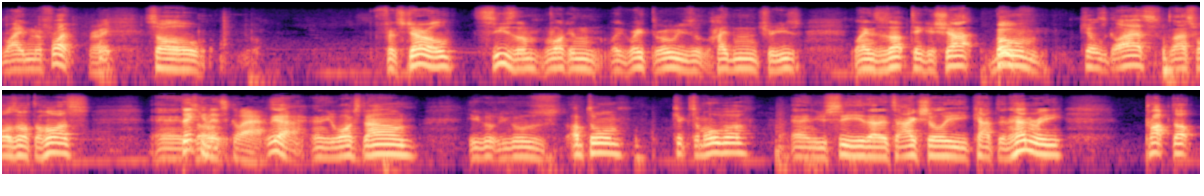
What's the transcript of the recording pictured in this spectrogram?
riding the front. Right. So Fitzgerald sees them walking like right through. He's hiding in the trees, lines us up, take a shot, boom, kills Glass. Glass falls off the horse, and Thinking so- it's glass. yeah, and he walks down. He go, he goes up to him, kicks him over, and you see that it's actually Captain Henry, propped up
